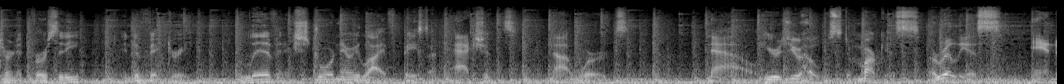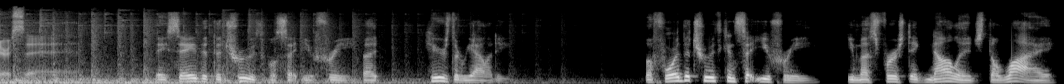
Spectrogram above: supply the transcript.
turn adversity into victory. Live an extraordinary life based on actions, not words. Now, here's your host, Marcus Aurelius Anderson. They say that the truth will set you free, but here's the reality. Before the truth can set you free, you must first acknowledge the lie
